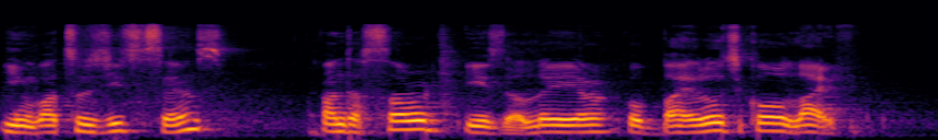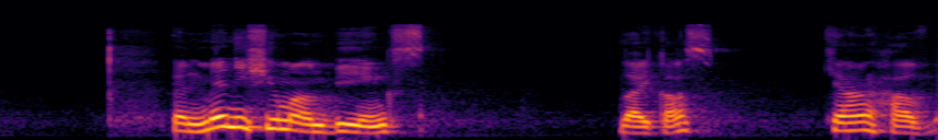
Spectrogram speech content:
in Watsuji's sense. And the third is a layer of biological life. And many human beings, like us, can have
